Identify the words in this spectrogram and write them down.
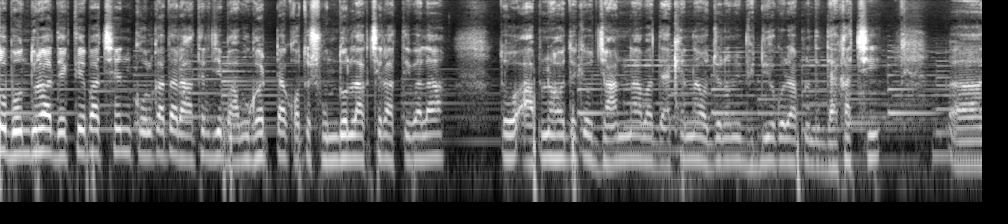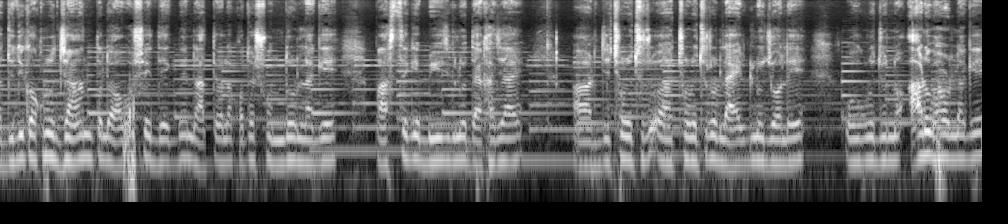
তো বন্ধুরা দেখতে পাচ্ছেন, কলকাতা রাতের যে বাবুঘাটটা কত সুন্দর লাগছে রাত্রিবেলা। তো আপনারা হয়তো কেউ যান না বা দেখেন না, ওর জন্য আমি ভিডিও করে আপনাদের দেখাচ্ছি। যদি কখনো যান, তাহলে অবশ্যই দেখবেন রাত্রিবেলা কত সুন্দর লাগে। পাশ থেকে ব্রিজগুলো দেখা যায়, আর যে ছোটো ছোটো ছোটো ছোটো লাইটগুলো জ্বলে, ওগুলোর জন্য আরও ভালো লাগে।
